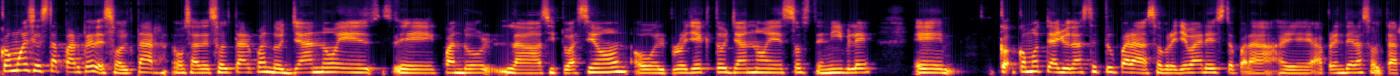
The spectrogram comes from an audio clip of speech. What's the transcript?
¿cómo, es esta parte de soltar? O sea, de soltar cuando ya no es, eh, cuando la situación o el proyecto ya no es sostenible. Eh, ¿Cómo te ayudaste tú para sobrellevar esto, para aprender a soltar?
